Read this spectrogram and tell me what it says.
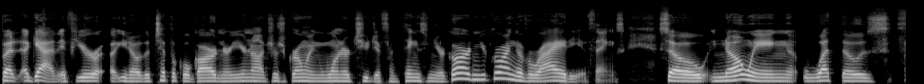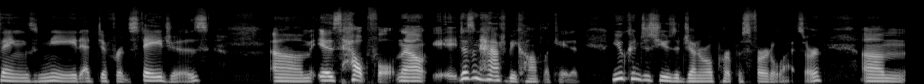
but again if you're uh, you know the typical gardener you're not just growing one or two different things in your garden you're growing a variety of things. So knowing what those things need at different stages um, is helpful. Now, it doesn't have to be complicated. You can just use a general purpose fertilizer. Um,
